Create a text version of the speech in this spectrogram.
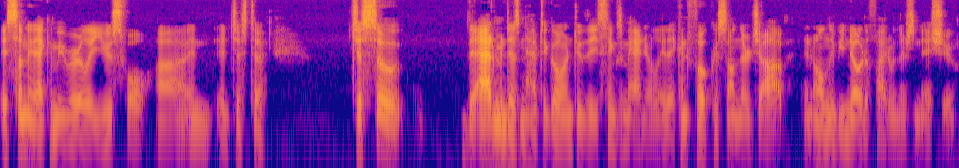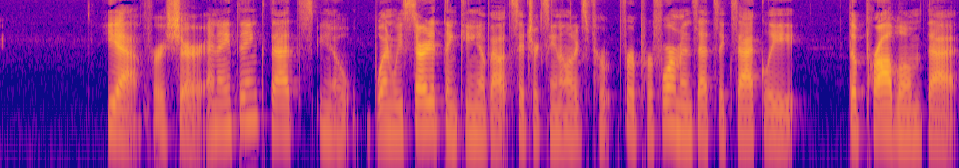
is something that can be really useful uh, and, and just to just so the admin doesn't have to go and do these things manually. They can focus on their job and only be notified when there's an issue. Yeah, for sure. And I think that's, you know, when we started thinking about Citrix Analytics for, for performance, that's exactly the problem that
